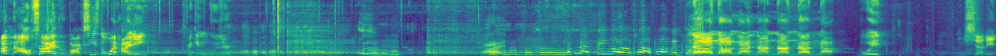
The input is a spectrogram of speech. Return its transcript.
I'm outside of the box. He's the one hiding. Freaking loser. God. That's my finger. Fl- floppy blood. Nah, nah, nah, nah, nah, nah, nah. Boy. Shut it.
